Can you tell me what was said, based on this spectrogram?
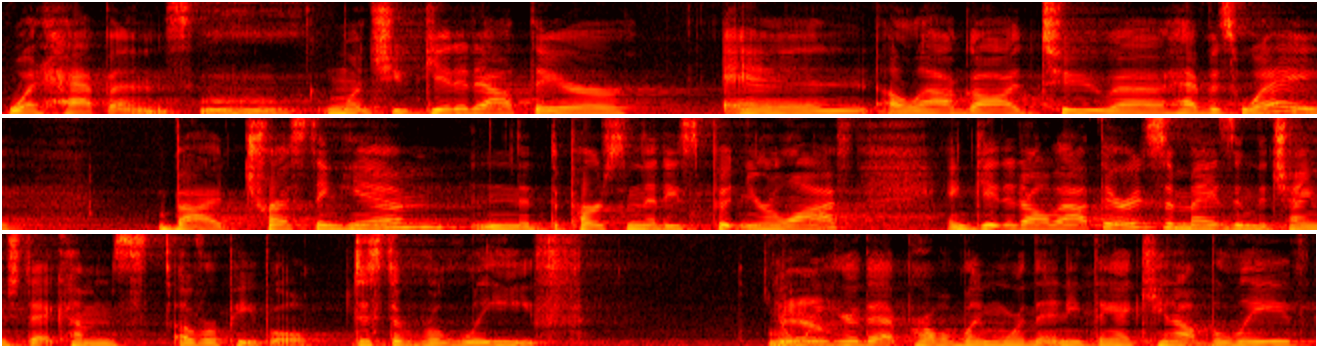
what happens once you get it out there and allow God to uh, have His way by trusting Him and the person that He's put in your life and get it all out there. It's amazing the change that comes over people. Just the relief. And Yeah. we hear that probably more than anything. I cannot believe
